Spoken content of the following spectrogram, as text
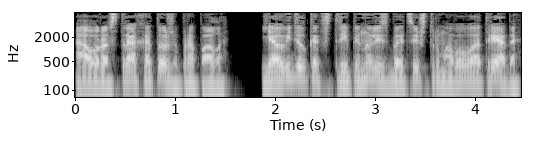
Аура страха тоже пропала. Я увидел, как встрепенулись бойцы штурмового отряда,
